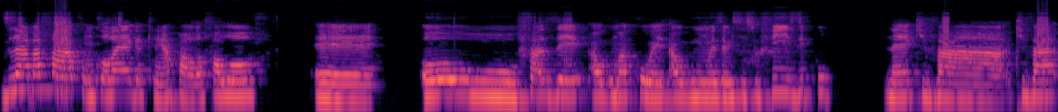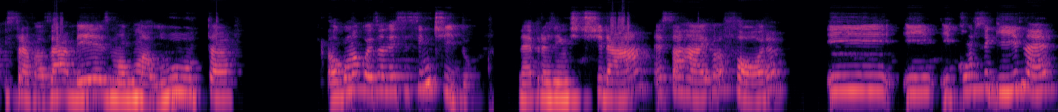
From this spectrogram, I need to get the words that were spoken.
desabafar com um colega, que nem a Paula falou, é, ou fazer alguma coisa, algum exercício físico, né, que vá que vá extravasar mesmo, alguma luta, alguma coisa nesse sentido, né, para a gente tirar essa raiva fora e, e, e conseguir, né,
